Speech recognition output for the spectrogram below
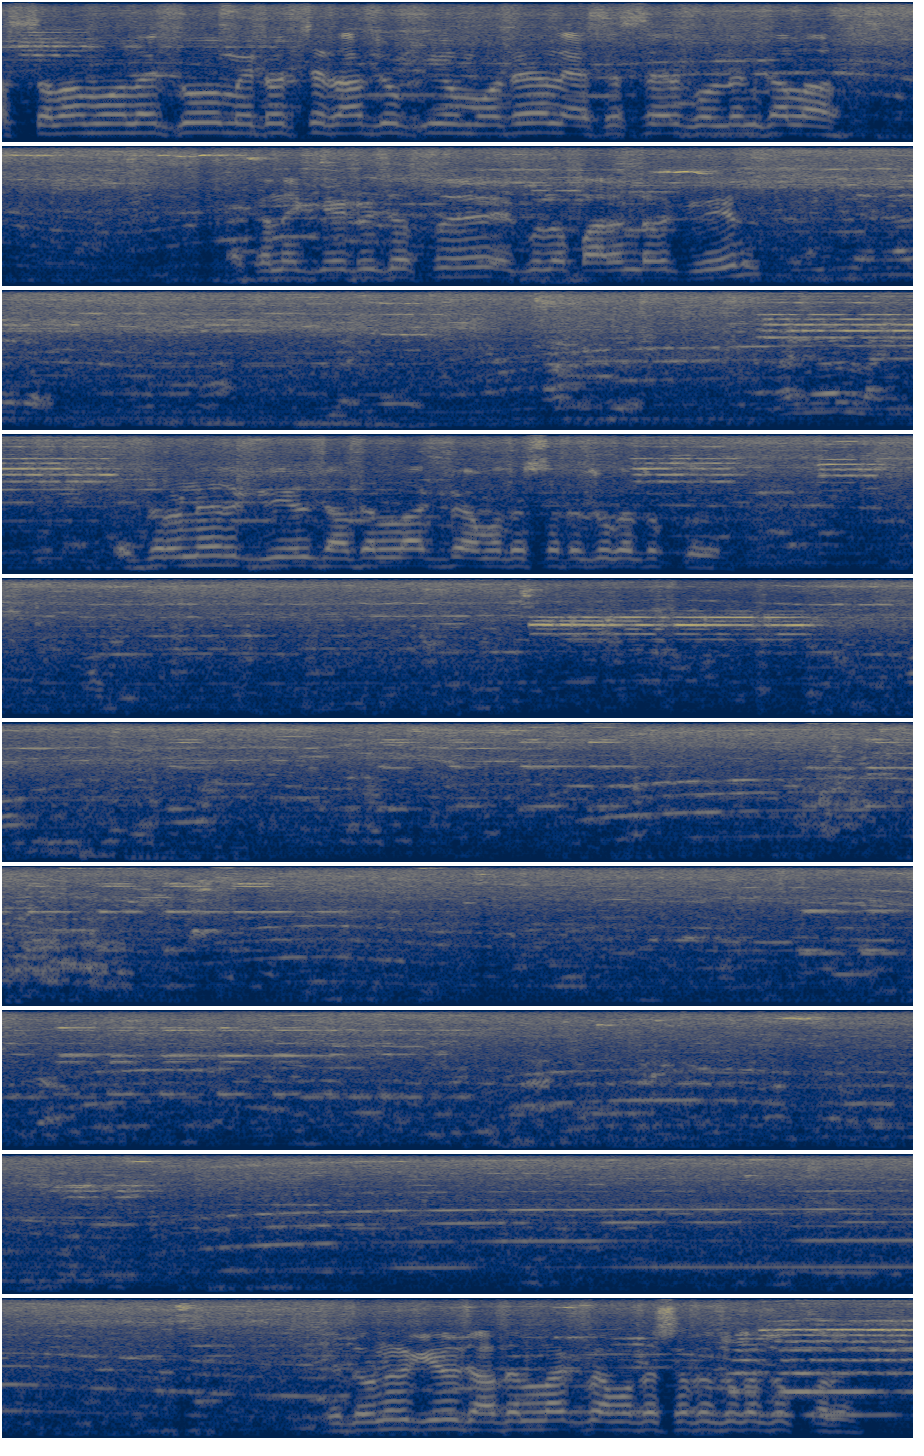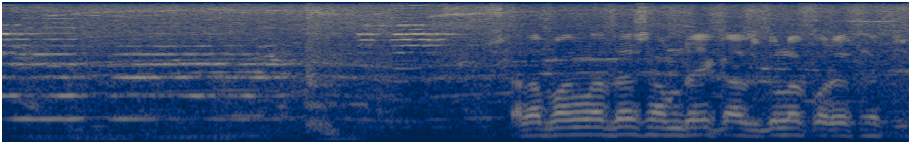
আসসালামু আলাইকুম, এটা হচ্ছে রাজকীয় মডেল এস এস এর গোল্ডেন কালার। এখানে গেট হইতেছে, এগুলো বারান্ডার গ্রিল এ ধরনের গ্রিল যাদের লাগবে আমাদের সাথে যোগাযোগ করুন। এই ধরনের গিয়ে যাদের লাগবে আমাদের সাথে যোগাযোগ করেন। সারা বাংলাদেশ আমরা এই কাজগুলো করে থাকি।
